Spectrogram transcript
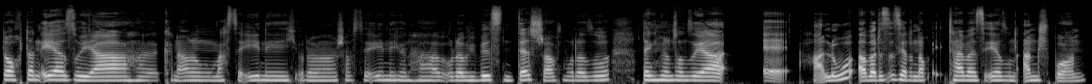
doch dann eher so, ja, keine Ahnung, machst du eh nicht oder schaffst du eh nicht und oder wie willst du denn das schaffen oder so. Denke ich mir dann schon so, ja, äh, hallo? Aber das ist ja dann auch teilweise eher so ein Ansporn.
